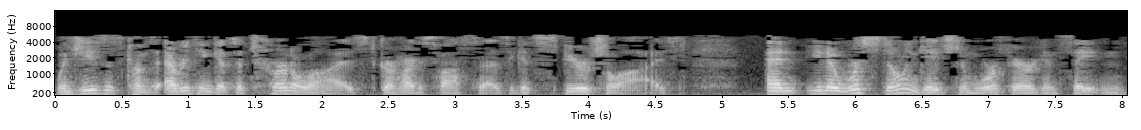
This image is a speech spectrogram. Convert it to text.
When Jesus comes, everything gets eternalized. Geerhardus Vos says it gets spiritualized. And, you know, we're still engaged in warfare against Satan.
